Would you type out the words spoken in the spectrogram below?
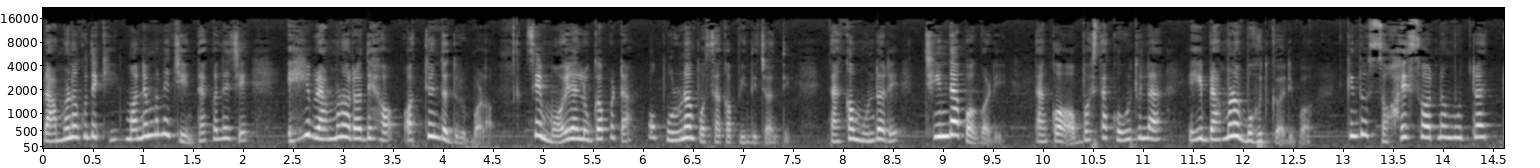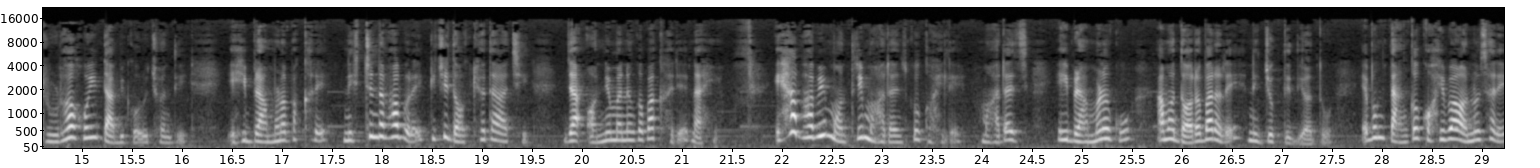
ବ୍ରାହ୍ମଣକୁ ଦେଖି ମନେ ମନେ ଚିନ୍ତା କଲେ ଯେ ଏହି ବ୍ରାହ୍ମଣର ଦେହ ଅତ୍ୟନ୍ତ ଦୁର୍ବଳ। ସେ ମଇଳା ଲୁଗାପଟା ଓ ପୁରୁଣା ପୋଷାକ ପିନ୍ଧିଛନ୍ତି। ତାଙ୍କ ମୁଣ୍ଡରେ ଛିନ୍ଦା ପଗଡ଼ି। ତାଙ୍କ ଅବସ୍ଥା କହୁଥିଲା ଏହି ବ୍ରାହ୍ମଣ ବହୁତ ଗରିବ। କିନ୍ତୁ ଶହେ ସ୍ୱର୍ଣ୍ଣ ମୁଦ୍ରା ଦୃଢ଼ ହୋଇ ଦାବି କରୁଛନ୍ତି ଏହି ବ୍ରାହ୍ମଣ ପାଖରେ ନିଶ୍ଚିନ୍ତ ଭାବରେ କିଛି ଦକ୍ଷତା ଅଛି ଯାହା ଅନ୍ୟମାନଙ୍କ ପାଖରେ ନାହିଁ। ଏହା ଭାବି ମନ୍ତ୍ରୀ ମହାରାଜଙ୍କୁ କହିଲେ ମହାରାଜ ଏହି ବ୍ରାହ୍ମଣକୁ ଆମ ଦରବାରରେ ନିଯୁକ୍ତି ଦିଅନ୍ତୁ ଏବଂ ତାଙ୍କ କହିବା ଅନୁସାରେ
